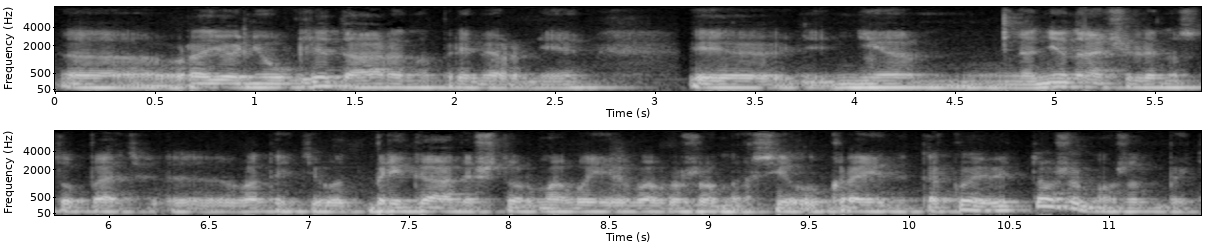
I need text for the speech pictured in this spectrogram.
в районе Угледара, например, не, не, не начали наступать э, вот эти вот бригады штурмовые вооруженных сил Украины. Такое ведь тоже может быть.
